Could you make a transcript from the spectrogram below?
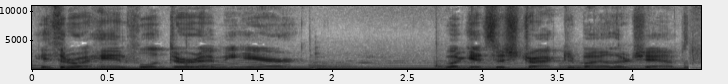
He threw a handful of dirt at me here, but gets distracted by other chimps.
